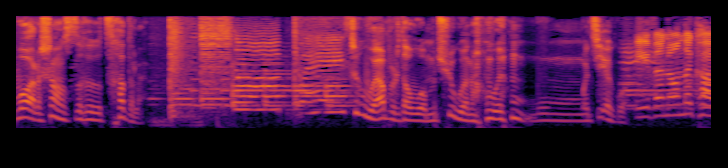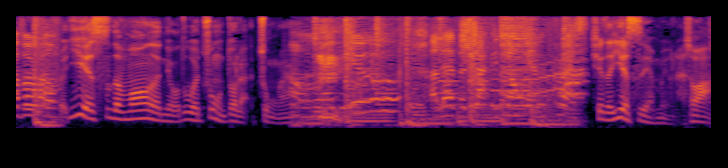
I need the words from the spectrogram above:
忘了啥时候测的了。这个我也不知道，我们去过那，我也没没见过。夜市的蚊子咬得我中毒了，中了。现在夜市也没有了，是吧？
